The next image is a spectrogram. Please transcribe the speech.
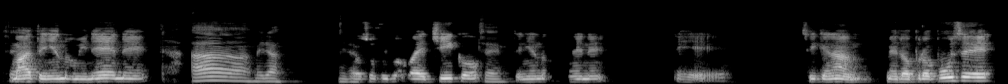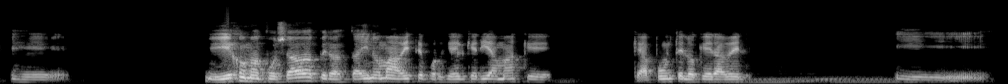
sí. Más teniendo mi nene, Ah, mirá. mirá. yo fui papá de chico, Sí, teniendo mi nene. Eh, así que nada, me lo propuse. eh, mi viejo me apoyaba, pero hasta ahí nomás, ¿viste? Porque él quería más que, que apunte lo que era Vélez. Y,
